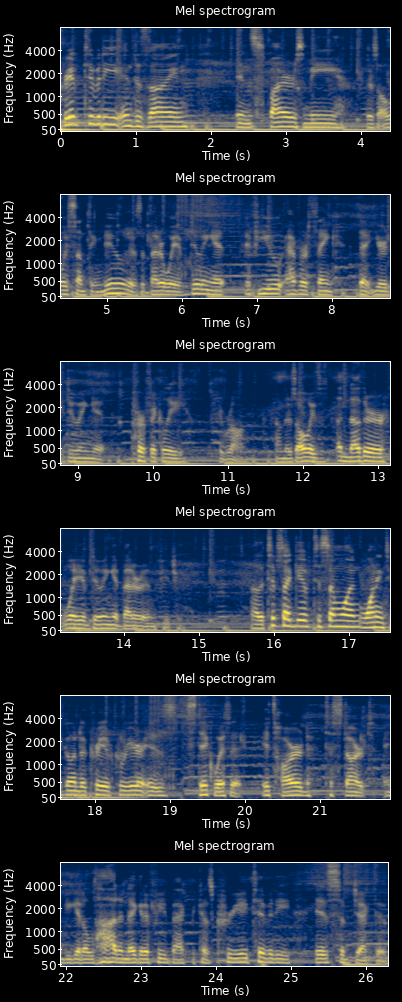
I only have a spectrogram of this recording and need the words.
Creativity in design inspires me. There's always something new, there's a better way of doing it. If you ever think that you're doing it perfectly, you're wrong. Um, there's always another way of doing it better in the future. Uh, the tips I give to someone wanting to go into a creative career is stick with it. It's hard to start and you get a lot of negative feedback because creativity is subjective.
